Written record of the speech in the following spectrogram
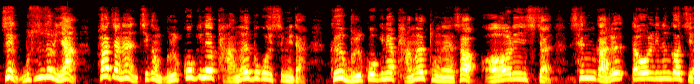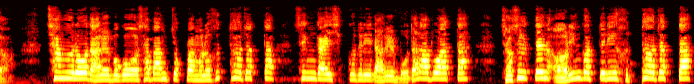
즉 무슨 소리냐? 화자는 지금 물고기네 방을 보고 있습니다. 그 물고기네 방을 통해서 어린 시절 생가를 떠올리는 거지요. 창으로 나를 보고 사방 쪽방으로 흩어졌다. 생가의 식구들이 나를 못 알아보았다. 젖을 땐 어린 것들이 흩어졌다.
